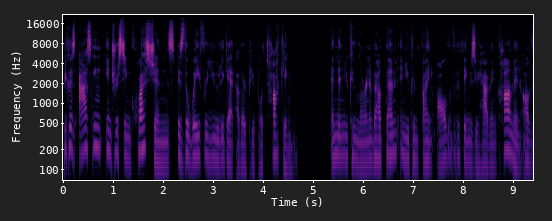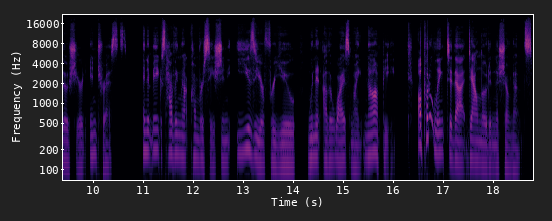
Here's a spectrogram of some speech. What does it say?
Because asking interesting questions is the way for you to get other people talking. And then you can learn about them and you can find all of the things you have in common, all of those shared interests. And it makes having that conversation easier for you when it otherwise might not be. I'll put a link to that download in the show notes.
